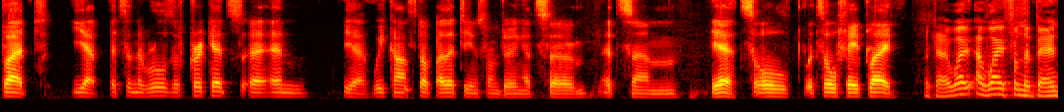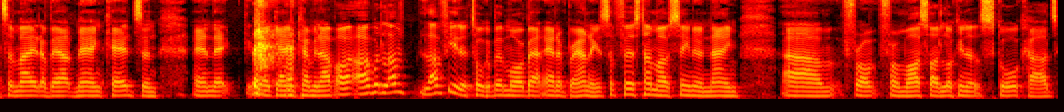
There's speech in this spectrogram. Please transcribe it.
but yeah, it's in the rules of cricket, uh, and yeah, we can't stop other teams from doing it. So it's um, yeah, it's all it's all fair play. Okay, away, away from the banter, mate, about Mankads and, and that, that game coming up. I, I, would love love for you to talk a bit more about Anna Browning. It's the first time I've seen her name um, from from my side looking at the scorecards.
